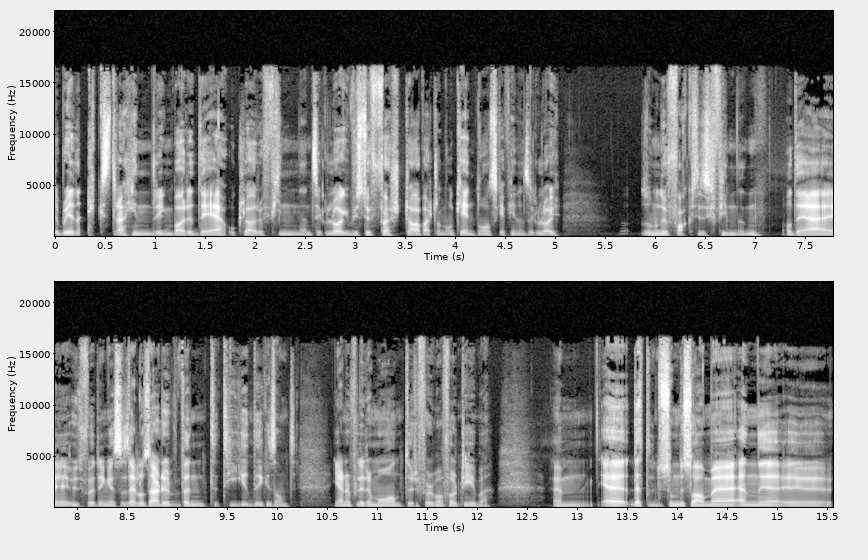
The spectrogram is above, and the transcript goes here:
det blir en ekstra hindring bare det å klare å finne en psykolog. Hvis du først har vært sånn OK, nå skal jeg finne en psykolog. Så må du faktisk finne den, og det er utfordringen i seg selv. Og så er det ventetid, ikke sant. Gjerne flere måneder før man får time. Um, dette som du sa med en uh,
